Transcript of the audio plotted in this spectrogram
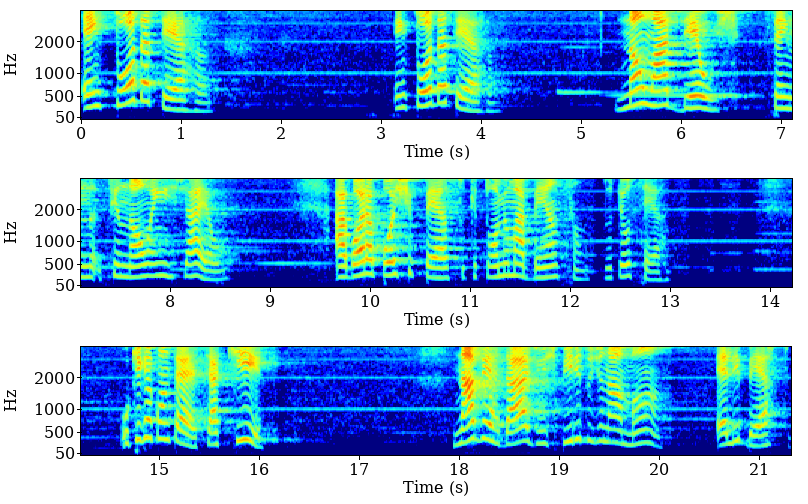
em toda a terra, em toda a terra, não há Deus sem, senão em Israel. Agora, pois, te peço que tome uma bênção do teu servo. O que, que acontece? Aqui, na verdade, o espírito de Naamã é liberto.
